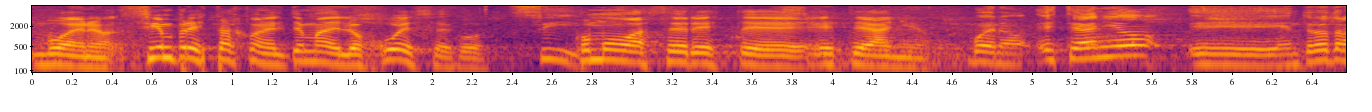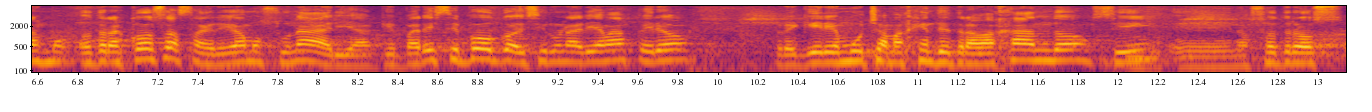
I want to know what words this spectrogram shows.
Bueno, siempre estás con el tema de los jueces vos. Sí. ¿Cómo va a ser este, este año? Bueno, este año, eh, entre otras, otras cosas, agregamos un área, que parece poco decir un área más, pero requiere mucha más gente trabajando, ¿sí? Eh, nosotros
